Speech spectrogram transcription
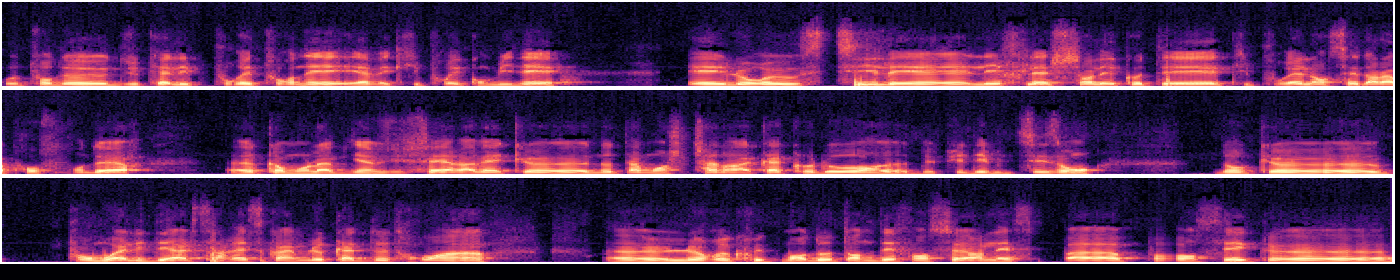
autour duquel il pourrait tourner et avec qui il pourrait combiner et il aurait aussi les, flèches sur les côtés qui pourraient lancer dans la profondeur, euh, comme on l'a bien vu faire avec euh, notamment Chadra Kakolo euh, depuis le début de saison. Donc pour moi, l'idéal, ça reste quand même le 4-2-3-1. le recrutement d'autant de défenseurs laisse pas penser que,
